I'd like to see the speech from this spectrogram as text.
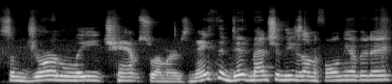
some Jordan Lee champ swimmers. Nathan did mention these on the phone the other day,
